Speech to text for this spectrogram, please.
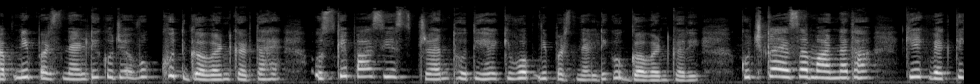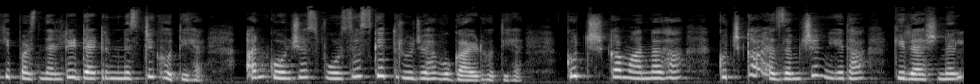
अपनी पर्सनैलिटी को जो है वो खुद गवर्न करता है। उसके पास ये स्ट्रेंथ होती है कि वो अपनी पर्सनैलिटी को गवर्न करे। कुछ का ऐसा मानना था कि एक व्यक्ति की पर्सनैलिटी डेटर्मिनिस्टिक होती है। अनकॉन्शियस फोर्सेस के थ्रू जो है वो गाइड होती है। कुछ का मानना था, कुछ का एजम्पन ये था कि रैशनल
